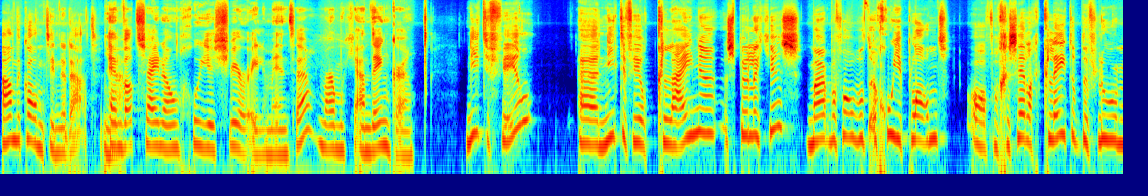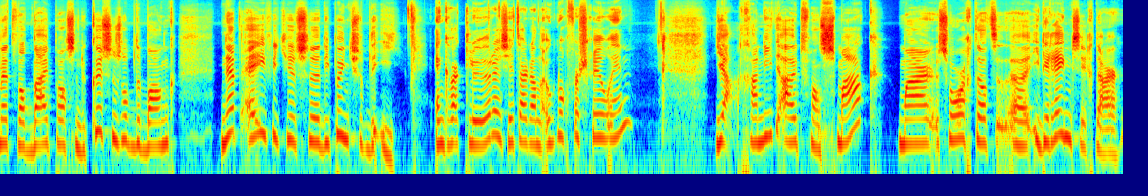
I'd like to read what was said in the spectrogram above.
aan de kant inderdaad. Ja. En wat zijn dan goede sfeerelementen? Waar moet je aan denken? Niet te veel. Uh, niet te veel kleine spulletjes. Maar bijvoorbeeld een goede plant. Of een gezellig kleed op de vloer met wat bijpassende kussens op de bank. Net eventjes die puntjes op de i. En qua kleuren, zit daar dan ook nog verschil in? Ja, ga niet uit van smaak, maar zorg dat uh, iedereen zich daar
